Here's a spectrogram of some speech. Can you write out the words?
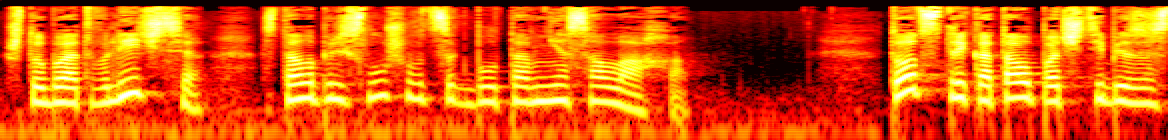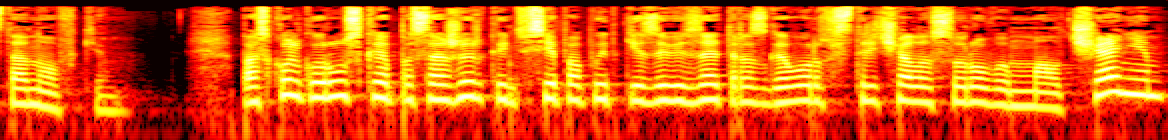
Чтобы отвлечься, стала прислушиваться к болтовне Салаха. Тот стрекотал почти без остановки. Поскольку русская пассажирка все попытки завязать разговор встречала суровым молчанием,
